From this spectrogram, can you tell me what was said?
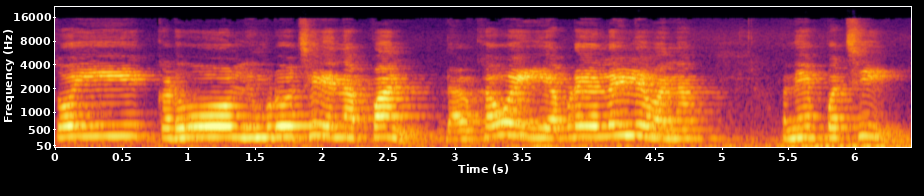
તો એ કડવો લીમડો છે એના પાન. ડાળખા હોય એ આપણે લઈ લેવાના. અને પછી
